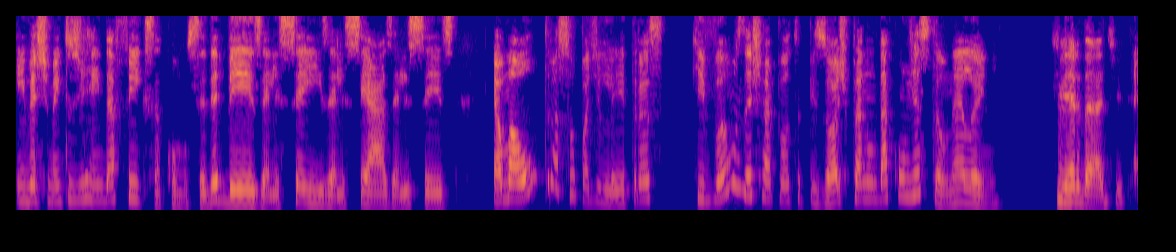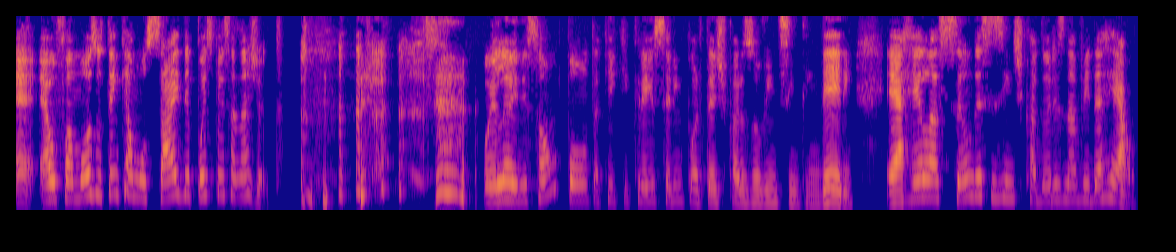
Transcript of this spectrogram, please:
Investimentos de renda fixa, como CDBs, LCIs, LCAs, LCs. É uma outra sopa de letras que vamos deixar para outro episódio para não dar congestão, né, Elaine? Verdade. É, é o famoso tem que almoçar e depois pensar na janta. Ô, Elaine, só um ponto aqui que creio ser importante para os ouvintes entenderem é a relação desses indicadores na vida real.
